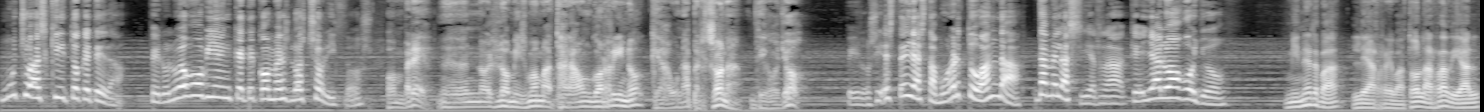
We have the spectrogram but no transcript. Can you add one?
Mucho asquito que te da, pero luego bien que te comes los chorizos. Hombre, eh, no es lo mismo matar a un gorrino que a una persona, digo yo. Pero si este ya está muerto, anda, dame la sierra, que ya lo hago yo. Minerva le arrebató la radial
